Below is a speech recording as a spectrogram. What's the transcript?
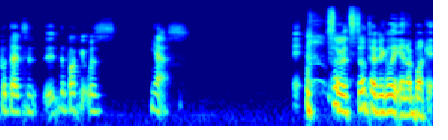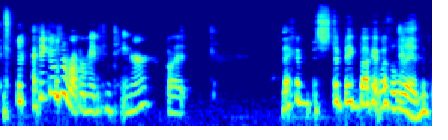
But that's the bucket was yes. so it's still technically in a bucket. I think it was a Rubbermaid container, but that could just a big bucket with a lid.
